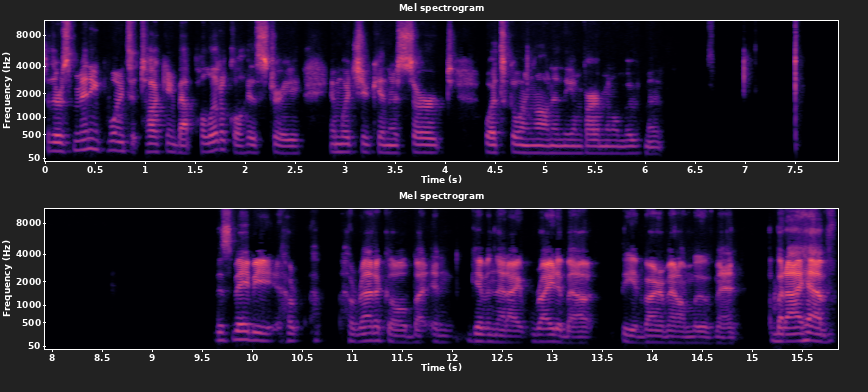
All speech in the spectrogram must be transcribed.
So there's many points at talking about political history in which you can assert what's going on in the environmental movement. This may be her- heretical, but in given that I write about the environmental movement, but I have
